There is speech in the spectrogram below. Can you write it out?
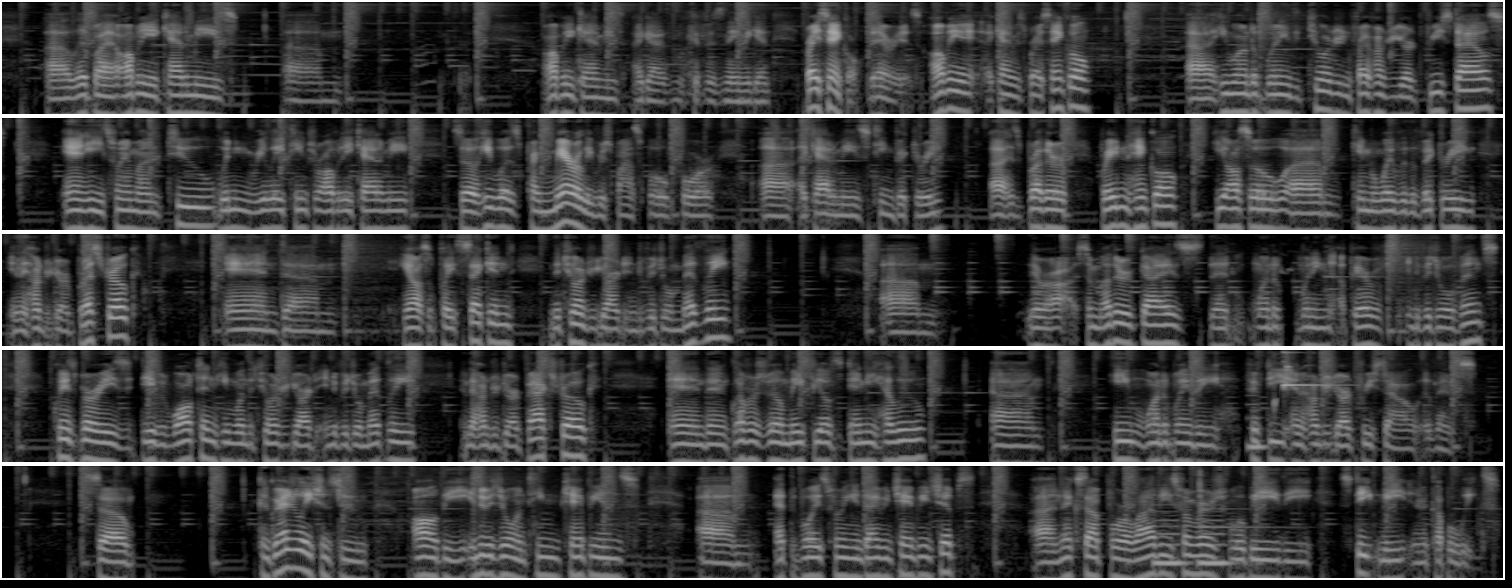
uh, led by Albany Academy's um, Albany Academy's. I gotta look up his name again. Bryce Hankel. There he is. Albany Academy's Bryce Hankel. Uh, he wound up winning the 200 and 500 yard freestyles, and he swam on two winning relay teams for Albany Academy. So he was primarily responsible for uh, Academy's team victory. Uh, his brother Braden Henkel, he also um, came away with a victory in the 100 yard breaststroke, and um, he also placed second the 200 yard individual medley. Um, there are some other guys that wound up winning a pair of individual events. Queensbury's David Walton, he won the 200 yard individual medley and the 100 yard backstroke. And then Gloversville Mayfield's Danny Hellu, um, he wound up winning the 50 and 100 yard freestyle events. So, congratulations to all the individual and team champions um, at the Boys Swimming and Diving Championships. Uh, next up for a lot of these mm-hmm. swimmers will be the state meet in a couple weeks.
